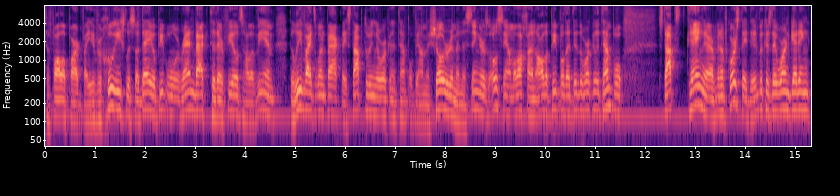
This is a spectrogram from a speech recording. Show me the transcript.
to fall apart. People ran back to their fields, halavim. The Levites went back. They stopped doing their work in the temple. V'amishorim and the singers, Osiam Malacha, and all the people that did the work of the temple stopped staying there. And of course they did because they weren't getting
